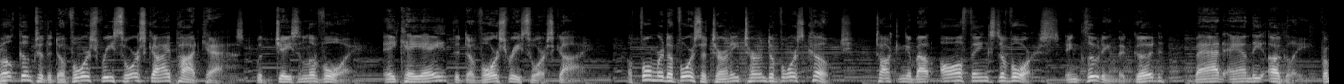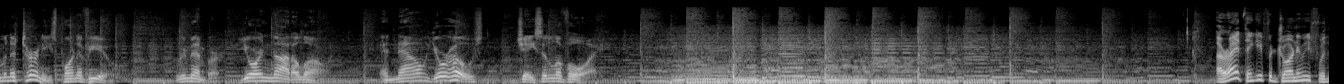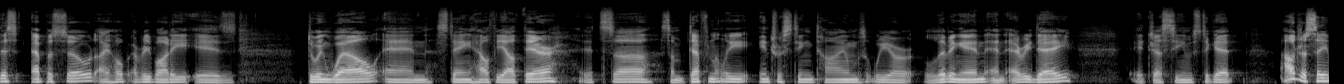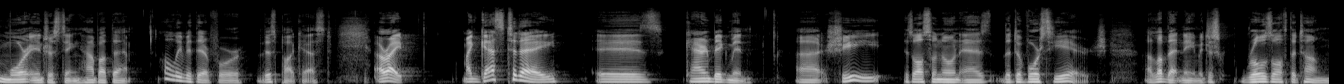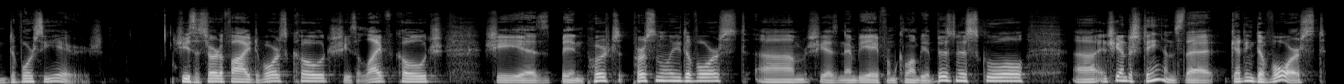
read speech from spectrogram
Welcome to the Divorce Resource Guy podcast with Jason Lavoie, aka the Divorce Resource Guy, a former divorce attorney turned divorce coach, talking about all things divorce, including the good, bad, and the ugly from an attorney's point of view. Remember, you're not alone. And now, your host, Jason Lavoie. All right, thank you for joining me for this episode. I hope everybody is doing well and staying healthy out there. It's uh, some definitely interesting times we are living in, and every day it just seems to get, I'll just say, more interesting. How about that? I'll leave it there for this podcast. All right, my guest today is Karen Bigman. Uh, she is also known as the divorcierge. I love that name. It just rolls off the tongue. Divorcierge. She's a certified divorce coach. She's a life coach. She has been per- personally divorced. Um, she has an MBA from Columbia Business School. Uh, and she understands that getting divorced,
